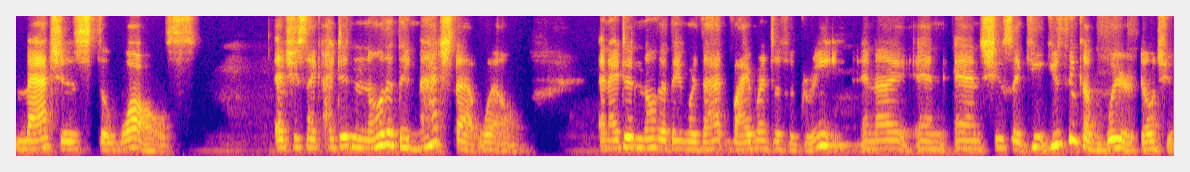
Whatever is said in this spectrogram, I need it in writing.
matches the walls. And she's like i didn't know that they matched that well. And i didn't know that they were that vibrant of a green. And i and and she was like you you think i'm weird don't you?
